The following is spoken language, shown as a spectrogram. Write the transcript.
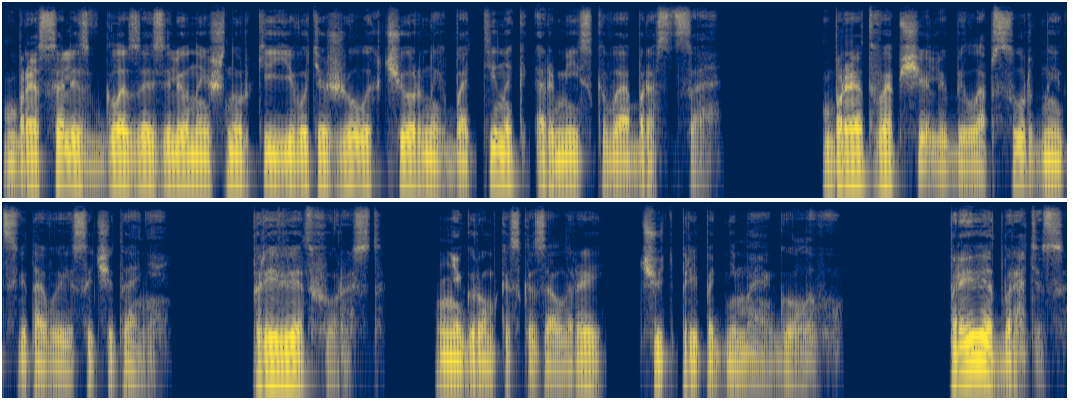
Бросались в глаза зеленые шнурки его тяжелых черных ботинок армейского образца. Брат вообще любил абсурдные цветовые сочетания. «Привет, Форест», — негромко сказал Рэй, чуть приподнимая голову. «Привет, братец».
